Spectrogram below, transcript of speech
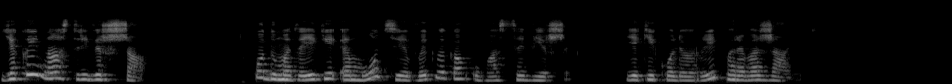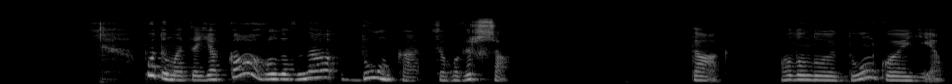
Який настрій вірша? Подумайте, які емоції викликав у вас цей віршик, які кольори переважають. Подумайте, яка головна думка цього вірша? Так, головною думкою є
